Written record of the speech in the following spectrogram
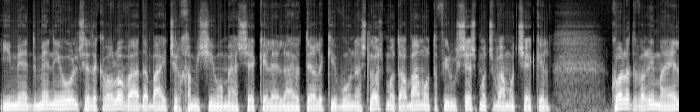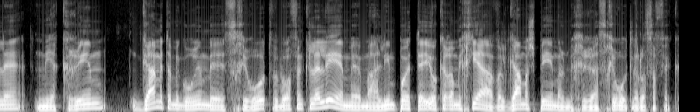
עם אה, דמי ניהול שזה כבר לא ועד הבית של 50 או 100 שקל, אלא יותר לכיוון ה-300, 400, אפילו 600, 700 שקל. כל הדברים האלה מייקרים גם את המגורים בשכירות, ובאופן כללי הם אה, מעלים פה את יוקר המחיה, אבל גם משפיעים על מחירי השכירות, ללא ספק.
